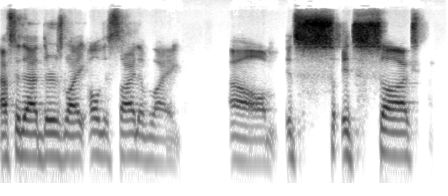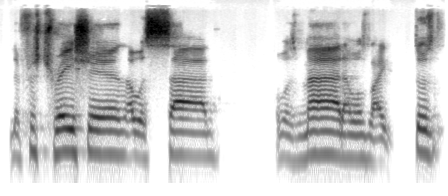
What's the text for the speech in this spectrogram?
After that, there's like all the side of like, um, it's it sucks. The frustration. I was sad. I was mad. I was like those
